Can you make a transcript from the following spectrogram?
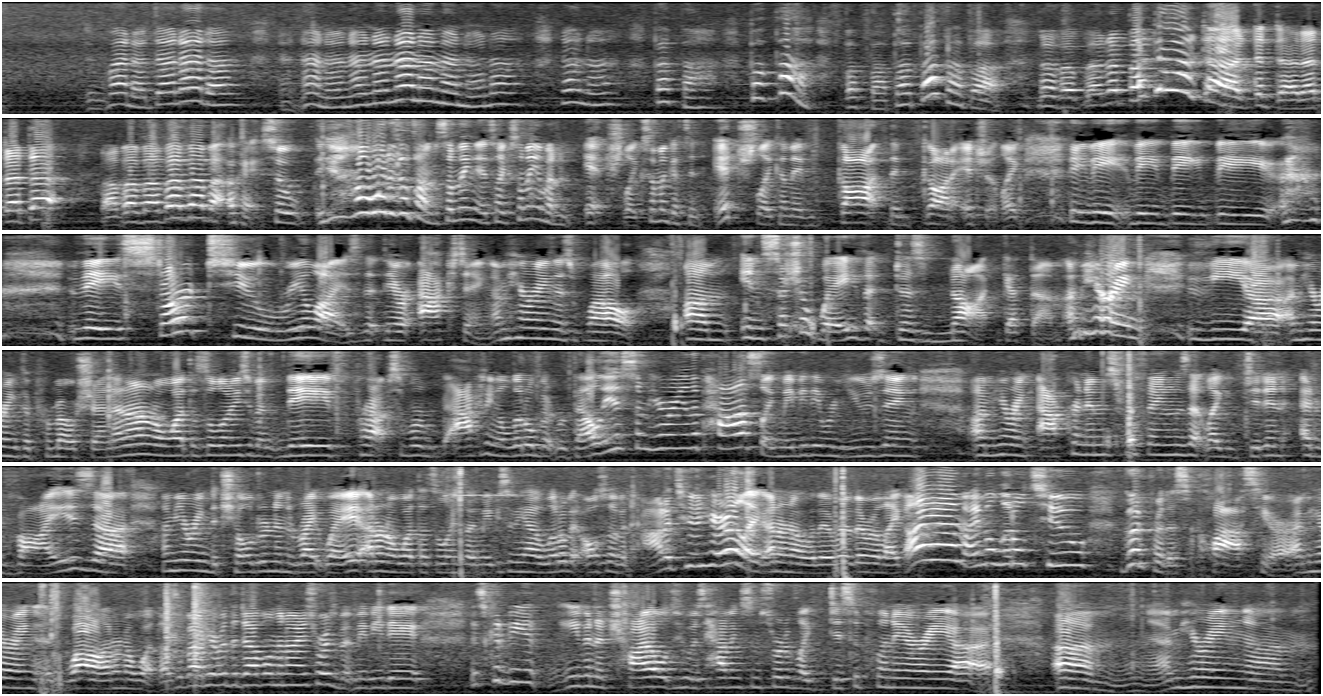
da da da da da na na na na na na na na na na na ba ba ba ba ba ba ba ba ba ba ba ba ba da ba da da da da da da Ba, ba, ba, ba, ba, ba. Okay, so what is that song? Something it's like something about an itch. Like someone gets an itch, like and they've got they've got to itch it. Like they they they they they they start to realize that they're acting. I'm hearing as well um, in such a way that does not get them. I'm hearing the uh, I'm hearing the promotion, and I don't know what this alluding to, but they perhaps were acting a little bit rebellious. I'm hearing in the past, like maybe they were using. I'm hearing acronyms for things that like didn't advise. Uh, I'm hearing the children in the right way. I don't know what that's to. Like maybe somebody had a little bit also of an attitude here. Like I don't know. They were they were like I am. I'm a little too good for this class here. I'm hearing as well. I don't know what that's about here with the devil and the nine of swords, but maybe they. This could be even a child who is having some sort of like disciplinary. Uh, um, I'm hearing. Um,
